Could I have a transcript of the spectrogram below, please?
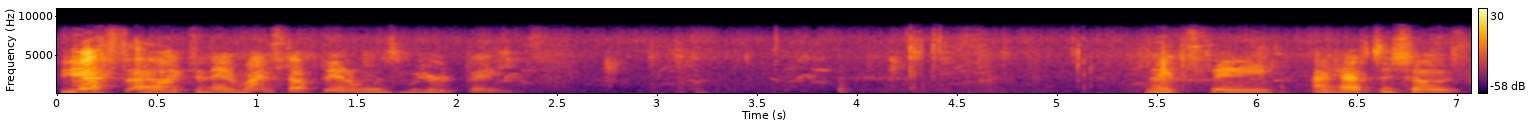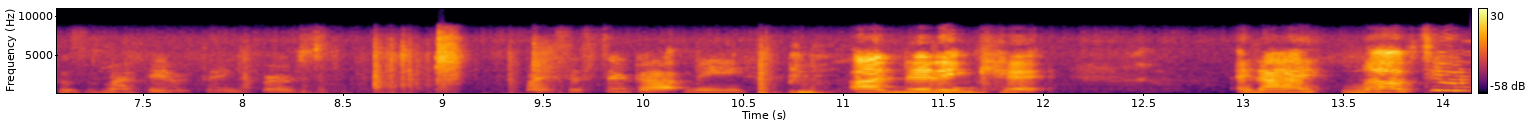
Yes, I like to name my stuffed animals weird things. Next thing, I have to show this because it's my favorite thing first. My sister got me a knitting kit. And I love to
